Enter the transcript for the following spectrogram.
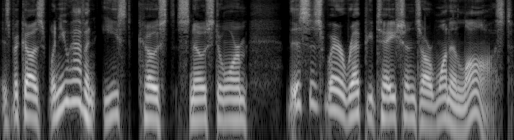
is because when you have an East Coast snowstorm, this is where reputations are won and lost.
